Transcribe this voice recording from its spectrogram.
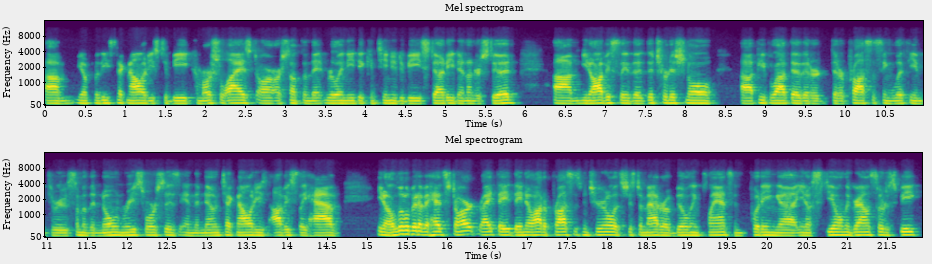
um, you know, for these technologies to be commercialized are, are, something that really need to continue to be studied and understood. Um, you know, obviously the the traditional uh, people out there that are that are processing lithium through some of the known resources and the known technologies obviously have, you know, a little bit of a head start, right? They they know how to process material. It's just a matter of building plants and putting uh, you know steel in the ground, so to speak.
